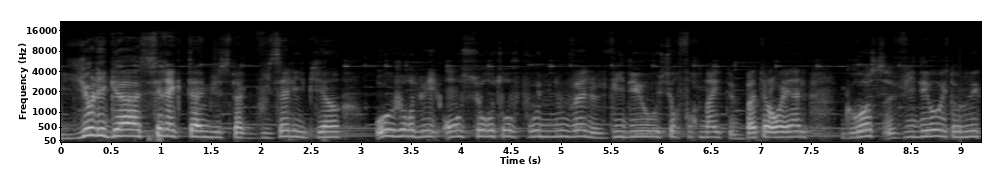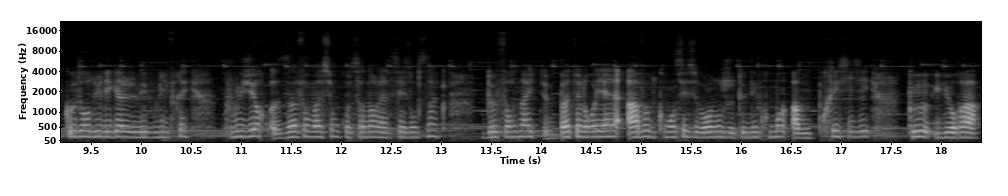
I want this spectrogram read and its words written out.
Yo les gars, c'est Rectime, j'espère que vous allez bien. Aujourd'hui, on se retrouve pour une nouvelle vidéo sur Fortnite Battle Royale. Grosse vidéo, étant donné qu'aujourd'hui, les gars, je vais vous livrer plusieurs informations concernant la saison 5 de Fortnite Battle Royale. Avant de commencer, cependant, je tenais vraiment à vous préciser qu'il y aura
